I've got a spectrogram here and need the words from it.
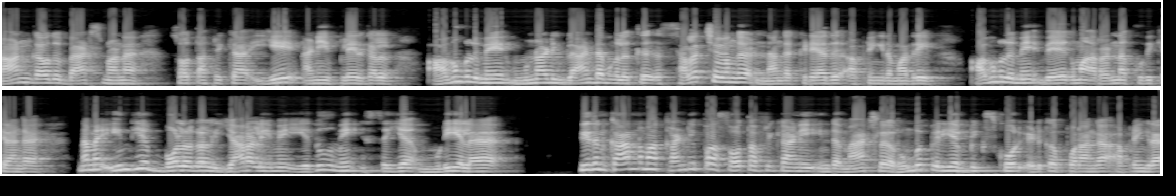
நான்காவது பேட்ஸ்மேனான சவுத் ஆப்பிரிக்கா ஏ அணி பிளேயர்கள் அவங்களுமே முன்னாடி விளையாண்டவங்களுக்கு சலைச்சவங்க நாங்கள் கிடையாது அப்படிங்கிற மாதிரி அவங்களுமே வேகமாக ரன்னை குவிக்கிறாங்க. நம்ம இந்திய போலர்கள் யாராலையுமே எதுவுமே செய்ய முடியலை. இதன் காரணமாக கண்டிப்பாக சவுத் ஆப்பிரிக்கா அணி இந்த மேட்ச்சில் ரொம்ப பெரிய பிக் ஸ்கோர் எடுக்க போகிறாங்க அப்படிங்கிற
